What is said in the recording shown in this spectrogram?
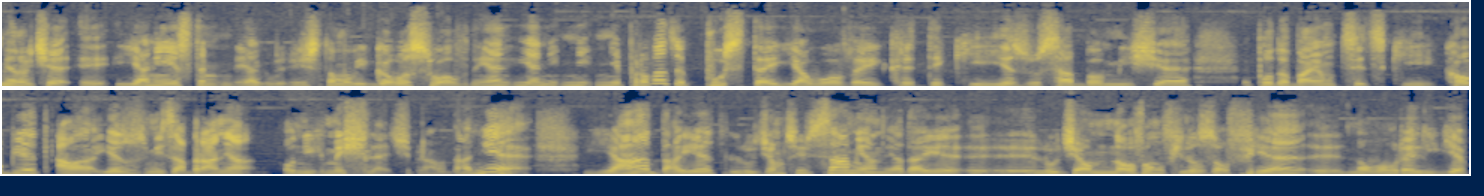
Mianowicie, y, ja nie jestem, jak się to mówi, gołosłowny. Ja, ja nie, nie, nie prowadzę pustej, jałowej krytyki Jezusa, bo mi się podobają cycki kobiet, a Jezus mi zabrania o nich myśleć, prawda? Nie. Ja daję ludziom coś w zamian. Ja daję y, y, ludziom nową filozofię, y, nową religię.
